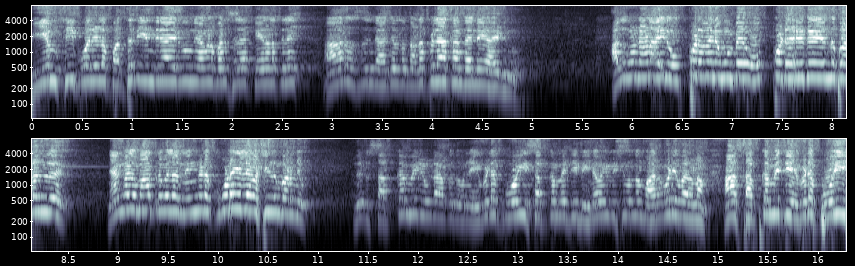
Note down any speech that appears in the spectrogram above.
പി എം സി പോലെയുള്ള പദ്ധതി എന്തിനായിരുന്നു ഞങ്ങൾ മനസ്സിലാക്കി കേരളത്തിലെ ആർ എസ് എസിന്റെ അജണ്ട നടപ്പിലാക്കാൻ തന്നെയായിരുന്നു. അതുകൊണ്ടാണ് അതിൽ ഒപ്പിടുന്നതിന് മുമ്പേ ഒപ്പിടരുത് എന്ന് പറഞ്ഞത്. ഞങ്ങൾ മാത്രമല്ല നിങ്ങളുടെ കൂടെയുള്ള കക്ഷിയിലും പറഞ്ഞു. എന്നിട്ട് സബ് കമ്മിറ്റി ഉണ്ടാക്കുന്നു പറഞ്ഞു എവിടെ പോയി സബ് കമ്മിറ്റി ബിനോയ് വിഷു ഒന്ന് മറുപടി പറയണം? ആ സബ് കമ്മിറ്റി എവിടെ പോയി?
